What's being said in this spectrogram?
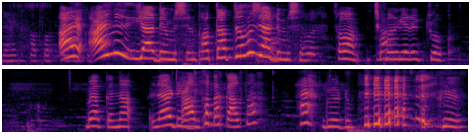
demek ki patlat. Ay, aynı yerde misin? Patlattığımız yerde misin? Evet. Tamam. Çıkmana gerek yok. Bir dakika. Ne, neredeydi? Alta bak alta. Heh gördüm.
